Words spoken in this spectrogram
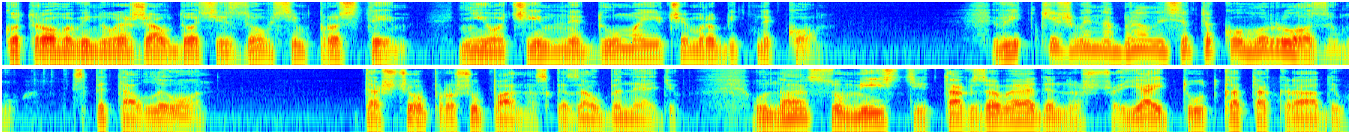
котрого він вважав досі зовсім простим, ні о не думаючим робітником. Відки ж ви набралися такого розуму? спитав Леон. Та що, прошу пана, сказав Бенедю. У нас у місті так заведено, що я й тутка так радив.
